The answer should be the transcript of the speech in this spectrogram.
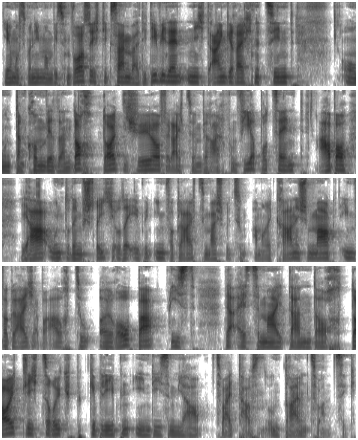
Hier muss man immer ein bisschen vorsichtig sein, weil die Dividenden nicht eingerechnet sind. Und dann kommen wir dann doch deutlich höher, vielleicht so im Bereich von 4%. Aber ja, unter dem Strich oder eben im Vergleich zum Beispiel zum amerikanischen Markt, im Vergleich aber auch zu Europa ist der SMI dann doch deutlich zurückgeblieben in diesem Jahr 2023.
